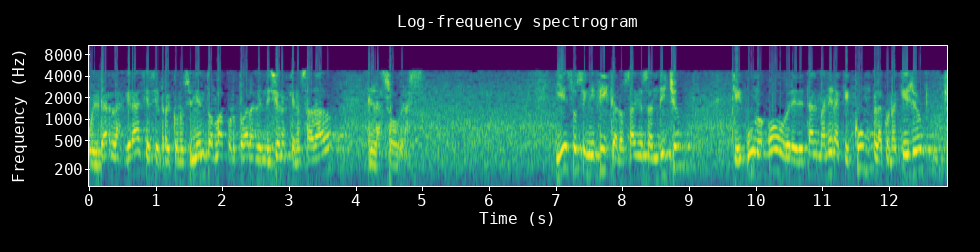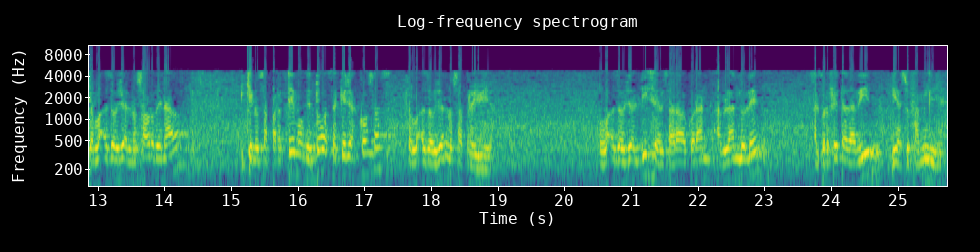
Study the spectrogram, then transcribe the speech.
o el dar las gracias y el reconocimiento a Allah por todas las bendiciones que nos ha dado en las obras. Y eso significa, los sabios han dicho, que uno obre de tal manera que cumpla con aquello que Allah nos ha ordenado y que nos apartemos de todas aquellas cosas que Allah nos ha prohibido. Allah dice en el Sagrado Corán, hablándole al profeta David y a su familia,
